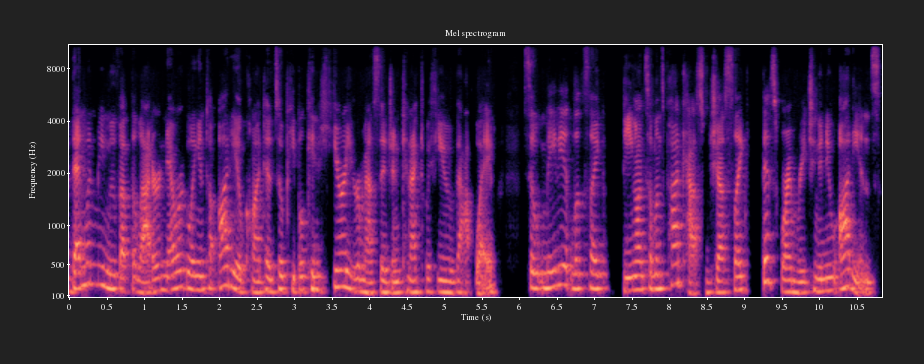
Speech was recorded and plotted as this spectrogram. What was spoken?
Then, when we move up the ladder, now we're going into audio content so people can hear your message and connect with you that way. So maybe it looks like being on someone's podcast, just like this, where I'm reaching a new audience.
